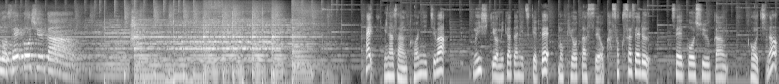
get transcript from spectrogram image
の成功習慣はい皆さんこんにちは。無意識を味方につけて目標達成を加速させる成功習慣コーチの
